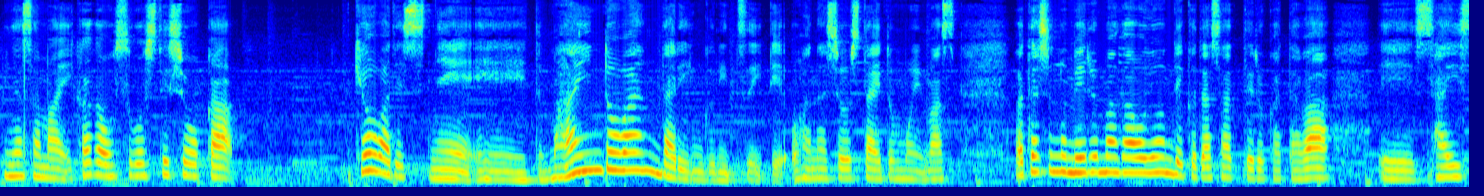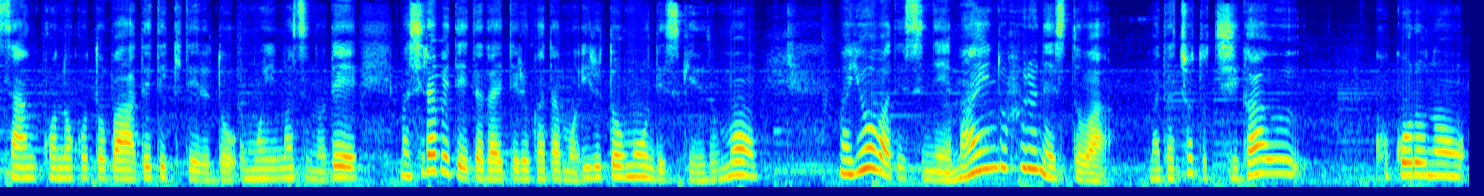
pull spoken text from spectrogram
皆様いかがお過ごしでしょうか？今日はですね、えーと、マインドワンダリングについてお話をしたいと思います。私のメルマガを読んでくださっている方は、えー、再三この言葉出てきていると思いますので、まあ、調べていただいている方もいると思うんですけれども、まあ、要はですねマインドフルネスとはまたちょっと違う心の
